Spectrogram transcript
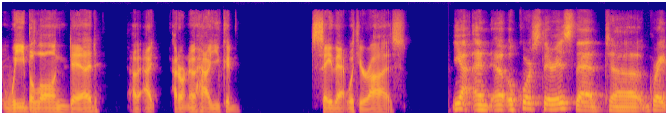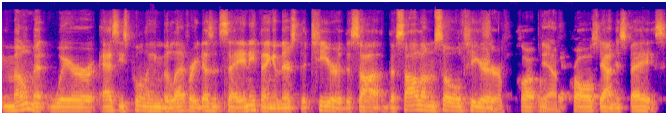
we belong dead. I, I, I don't know how you could say that with your eyes. Yeah, and uh, of course there is that uh, great moment where, as he's pulling the lever, he doesn't say anything, and there's the tear, the so- the solemn soul tear sure. that, yeah. that crawls down his face.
